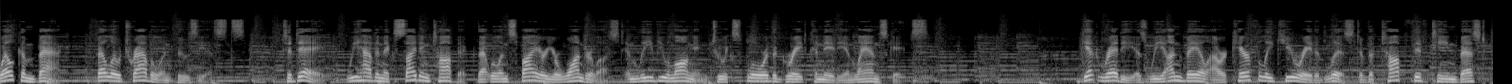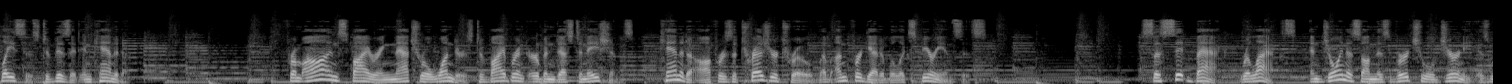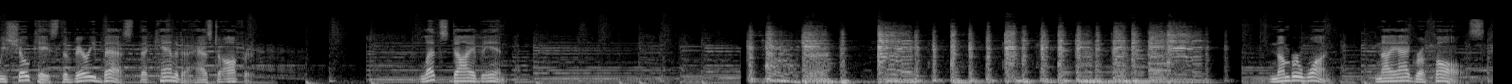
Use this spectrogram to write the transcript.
Welcome back, fellow travel enthusiasts. Today, we have an exciting topic that will inspire your wanderlust and leave you longing to explore the great Canadian landscapes. Get ready as we unveil our carefully curated list of the top 15 best places to visit in Canada. From awe-inspiring natural wonders to vibrant urban destinations, Canada offers a treasure trove of unforgettable experiences. So sit back, relax, and join us on this virtual journey as we showcase the very best that Canada has to offer. Let's dive in. Number 1. Niagara Falls.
